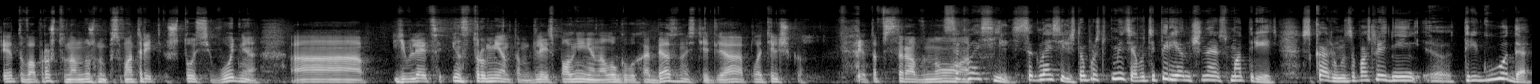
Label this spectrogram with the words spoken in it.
Это вопрос, что нам нужно посмотреть, что сегодня а, является инструментом для исполнения налоговых обязанностей для плательщиков. Это все равно... Согласились, согласились. Но просто, понимаете, а вот теперь я начинаю смотреть. Скажем, за последние э, три года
